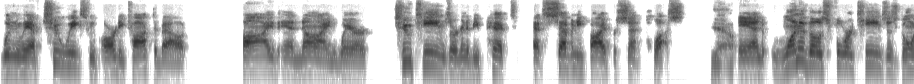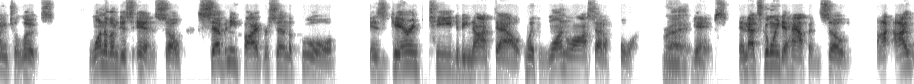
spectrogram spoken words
when we have two weeks we've already talked about, 5 and 9, where two teams are going to be picked at 75% plus. yeah, And one of those four teams is going to lose. One of them just is. So 75% of the pool is guaranteed to be knocked out with one loss out of four right. games. And that's going to happen. So I, I,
